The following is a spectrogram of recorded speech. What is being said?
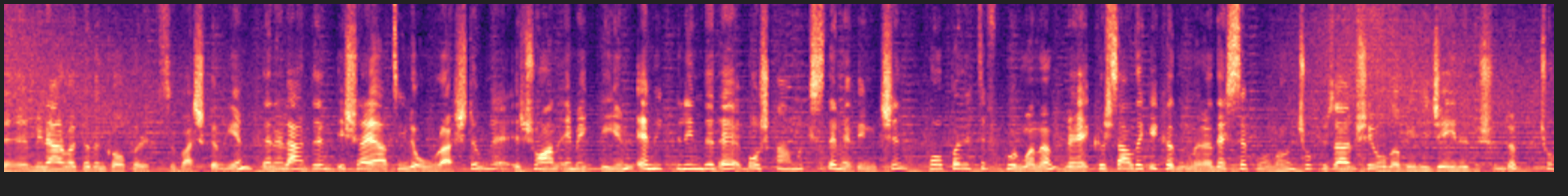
e, Minerva Kadın Kooperatifi Başkanıyım. Senelerdir iş hayatıyla uğraştım ve şu an emekliyim. Emekliliğimde de boş kalmak istemediğim için kooperatif kurmanın ve kırsaldaki kadınlara destek olmanın çok güzel bir şey olabileceğini düşündüm. Çok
